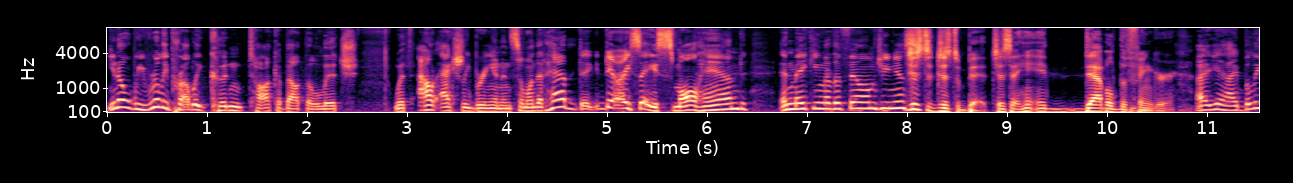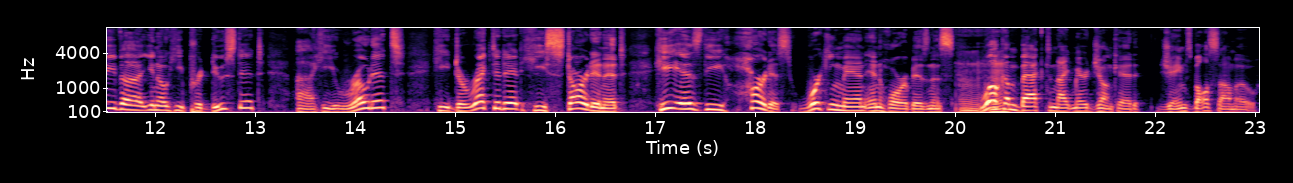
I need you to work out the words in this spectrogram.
you know, we really probably couldn't talk about the Lich without actually bringing in someone that had, dare I say, a small hand in making of the film. Genius. Just a, just a bit, just a, he dabbled the finger. Uh, yeah, I believe uh, you know he produced it, uh, he wrote it, he directed it, he starred in it. He is the hardest working man in horror business. Welcome back to Nightmare Junkhead, James Balsamo.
